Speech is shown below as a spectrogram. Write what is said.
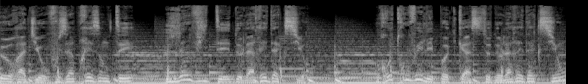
Euradio vous a présenté l'invité de la rédaction. Retrouvez les podcasts de la rédaction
